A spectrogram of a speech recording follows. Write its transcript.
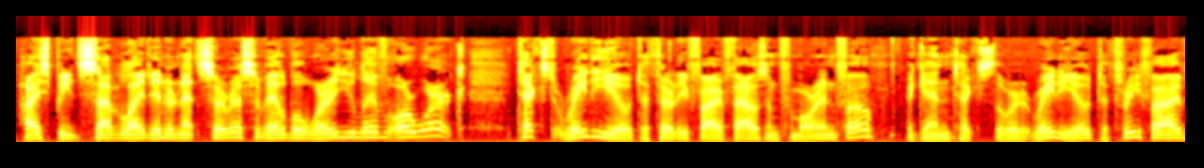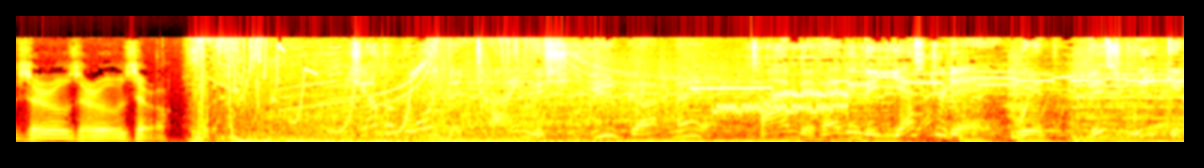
high-speed satellite internet service available where you live or work. Text radio to 35000 for more info. Again, text the word radio to 35000. Jump aboard the time machine. You got mail. Time to head into yesterday with This Week in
